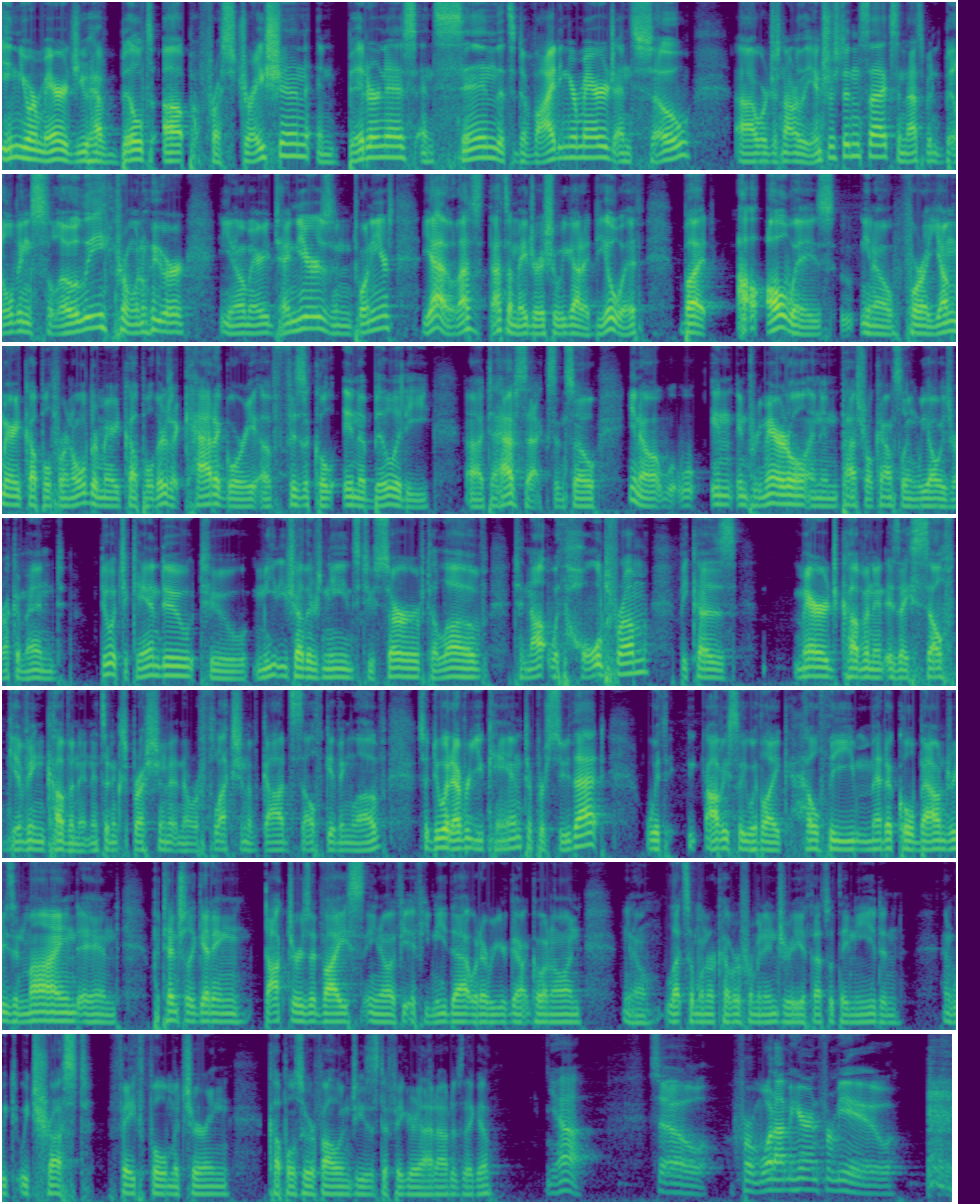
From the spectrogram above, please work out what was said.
in your marriage you have built up frustration and bitterness and sin that's dividing your marriage. And so uh, we're just not really interested in sex. And that's been building slowly from when we were you know married 10 years and 20 years. Yeah that's that's a major issue we got to deal with. But I'll always you know for a young married couple for an older married couple there's a category of physical inability uh, to have sex. And so you know in in premarital and in pastoral counseling we always recommend do what you can do to meet each other's needs, to serve, to love, to not withhold from, because marriage covenant is a self-giving covenant. It's an expression and a reflection of God's self-giving love. So do whatever you can to pursue that with obviously with like healthy medical boundaries in mind and potentially getting doctor's advice, you know, if you, if you need that, whatever you got going on, you know, let someone recover from an injury if that's what they need and and we we trust faithful maturing couples who are following Jesus to figure that out as they go. Yeah. So, from what I'm hearing from you,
